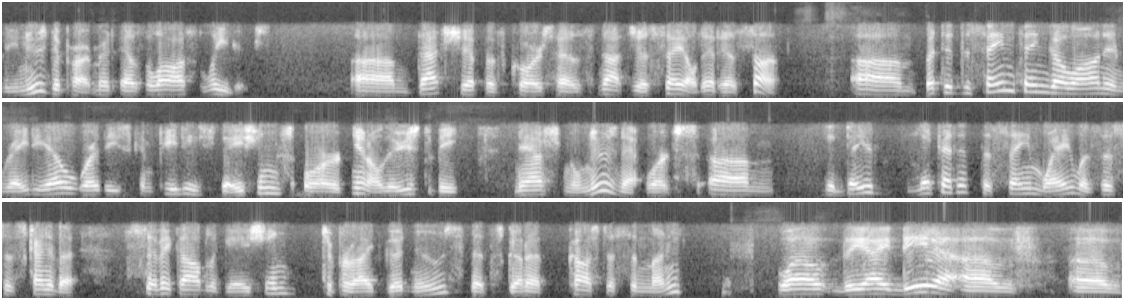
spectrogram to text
the news department as loss leaders. Um, that ship, of course, has not just sailed, it has sunk. Um, but did the same thing go on in radio where these competing stations, or, you know, there used to be national news networks, um, did they look at it the same way? Was this this kind of a civic obligation to provide good news that's going to cost us some money? Well, the idea of of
